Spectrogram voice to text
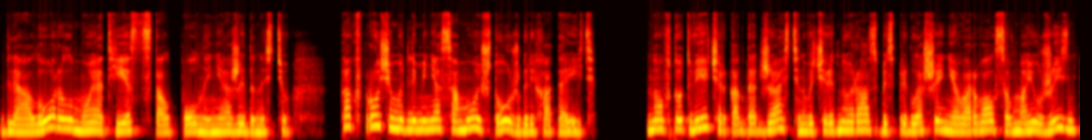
Для Лорел мой отъезд стал полной неожиданностью, как, впрочем, и для меня самой, что уж греха таить. Но в тот вечер, когда Джастин в очередной раз без приглашения ворвался в мою жизнь,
